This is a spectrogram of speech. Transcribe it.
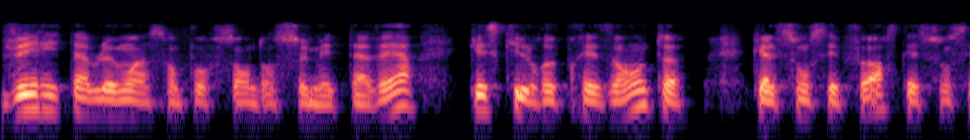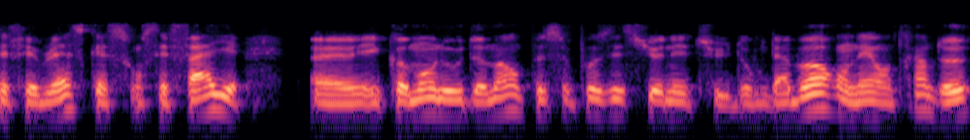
véritablement à 100% dans ce métavers, qu'est-ce qu'il représente, quelles sont ses forces, quelles sont ses faiblesses, quelles sont ses failles, euh, et comment nous, demain, on peut se positionner dessus? Donc d'abord, on est en train de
